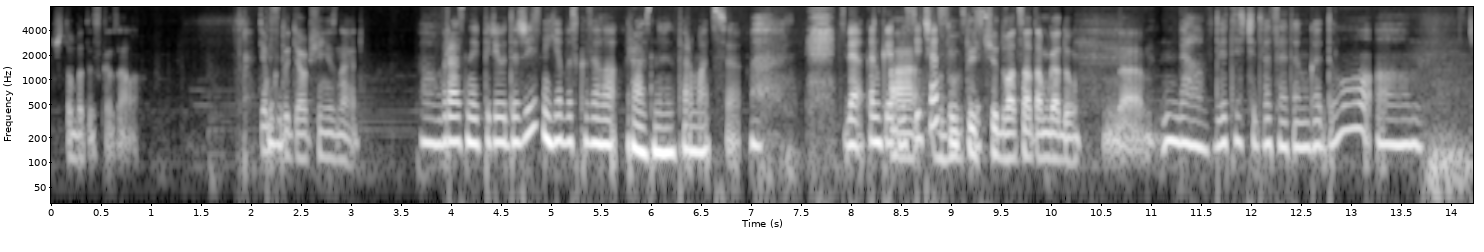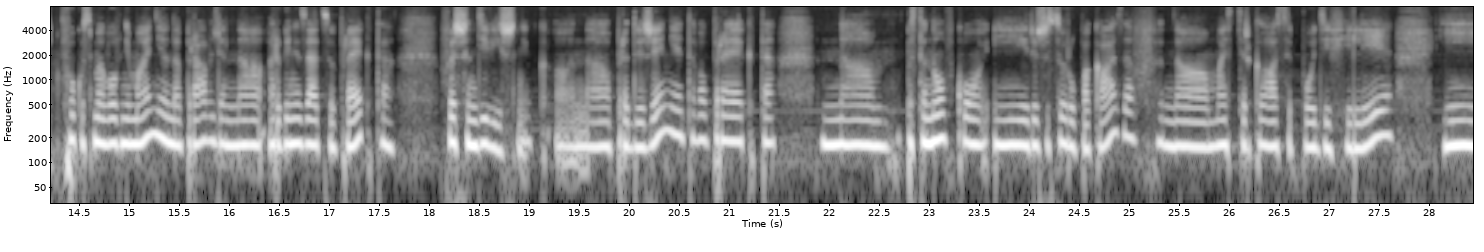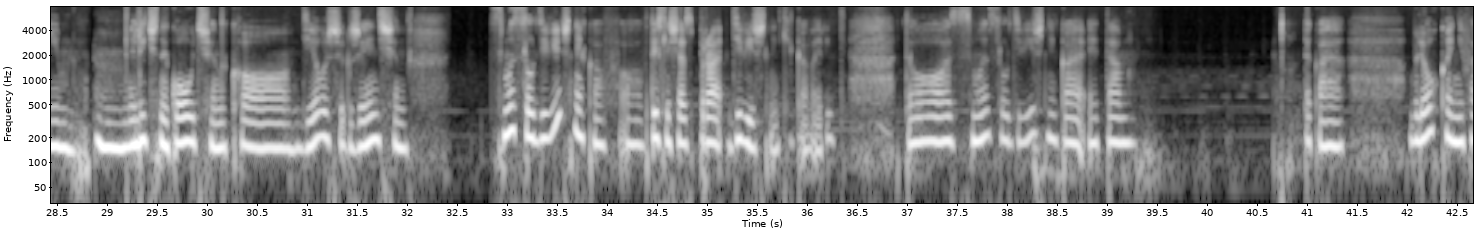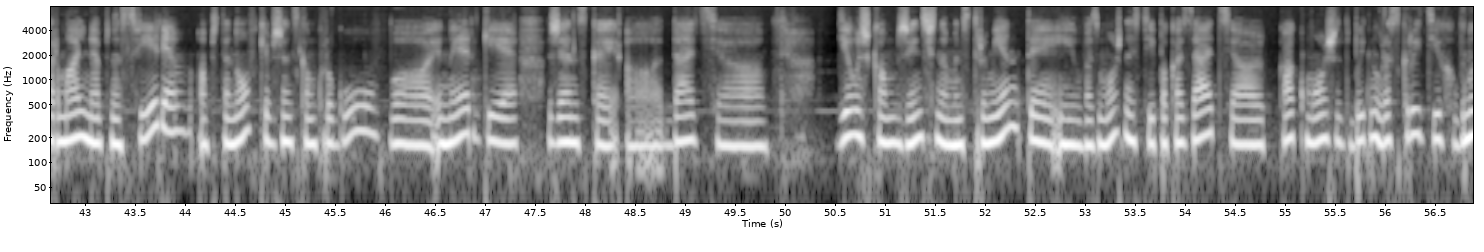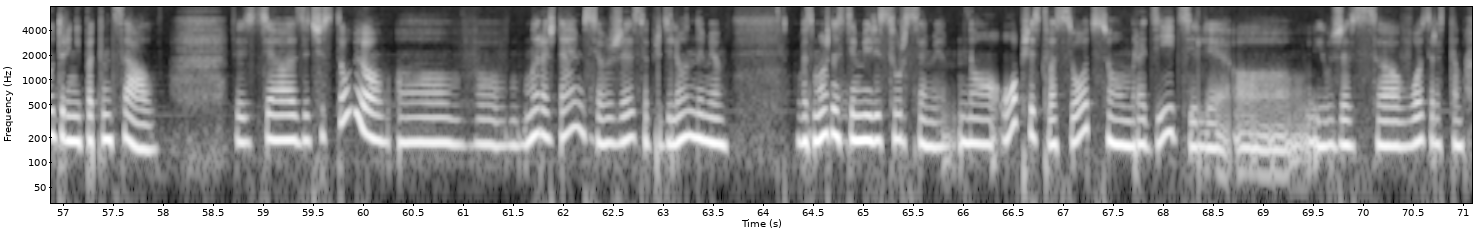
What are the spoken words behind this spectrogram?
что бы ты сказала? Тем, кто тебя вообще не знает. В разные периоды жизни я бы сказала разную информацию. Тебя конкретно А, сейчас в интересует? 2020 году, да. Да, в 2020 году ам, фокус моего внимания направлен на организацию проекта Fashion Девишник, а, на продвижение этого проекта, на постановку и режиссуру показов, на мастер-классы по дефиле и личный коучинг а, девушек, женщин. Смысл девишников, а, вот если сейчас про девишники говорить, то смысл девишника — это такая в легкой неформальной атмосфере, обстановке, в женском кругу, в энергии женской а, дать а, девушкам, женщинам инструменты и возможности и показать, как может быть, ну, раскрыть их внутренний потенциал. То есть зачастую мы рождаемся уже с определенными возможностями и ресурсами. Но общество, социум, родители а, и уже с возрастом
